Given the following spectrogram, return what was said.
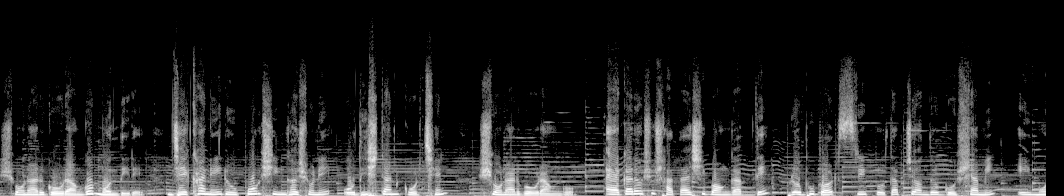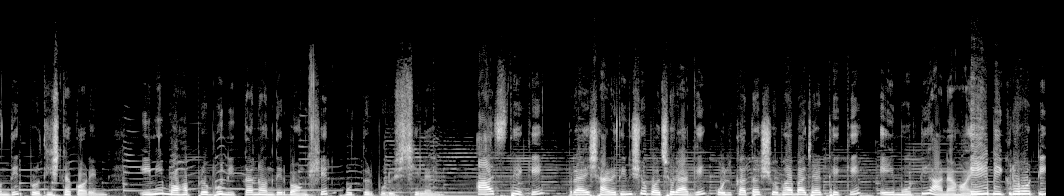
সোনার গৌরাঙ্গ মন্দিরে, যেখানে রূপোর সিংহাসনে অধিষ্ঠান করছেন সোনার গৌরাঙ্গ। এগারোশো সাতাশি বঙ্গাব্দে প্রভুবর শ্রী প্রতাপচন্দ্র গোস্বামী এই মন্দির প্রতিষ্ঠা করেন। ইনি মহাপ্রভু নিত্যানন্দের বংশের উত্তরপুরুষ ছিলেন। আজ থেকে প্রায় সাড়ে তিনশো বছর আগে কলকাতার শোভাবাজার থেকে এই মূর্তি আনা হয়। এই বিগ্রহটি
